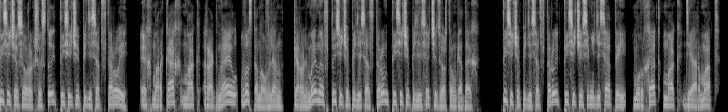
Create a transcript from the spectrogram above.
1046-1052 Эхмарках Мак Рагнайл восстановлен. Король Мэна в 1052-1054 годах. 1052-1070 Мурхат Мак Диармат.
